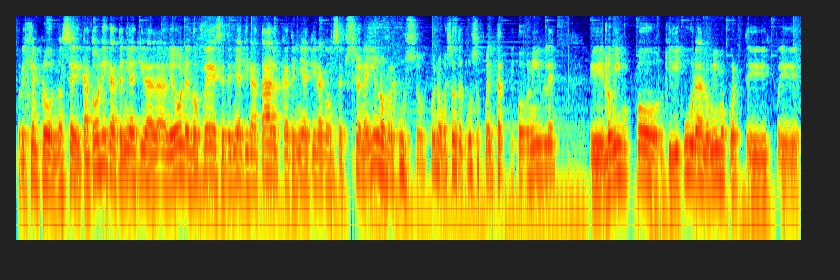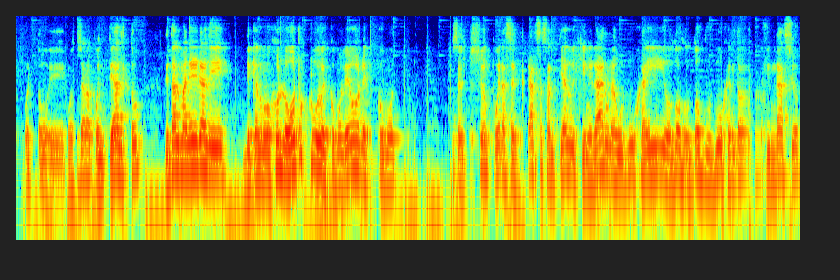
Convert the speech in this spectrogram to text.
Por ejemplo, no sé, Católica tenía que ir a, Leones dos veces, tenía que ir a Talca, tenía que ir a Concepción, hay unos recursos. Bueno, pues esos recursos pueden estar disponibles eh, lo mismo Quilicura, lo mismo Puerto, eh, eh, eh, ¿cómo se llama? Puente Alto, de tal manera de, que a lo mejor los otros clubes como Leones, como Concepción, puedan acercarse a Santiago y generar una burbuja ahí, o dos burbujas en dos gimnasios,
